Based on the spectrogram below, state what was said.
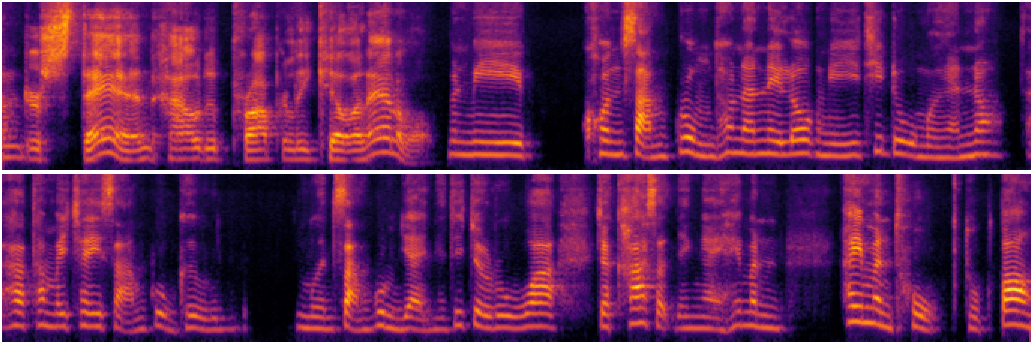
understand how to properly kill an animal. มันมีคนสามกลุ่มเท่านั้นในโลกนี้ที่ดูเหมือนเนาะถ้าถ้าไม่ใช่สามกลุ่มคือเหมือนสามกลุ่มใหญ่เนี่ยที่จะรู้ว่าจะฆ่าสัตว์ยังไงให้มันให้มันถูกถูกต้อง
